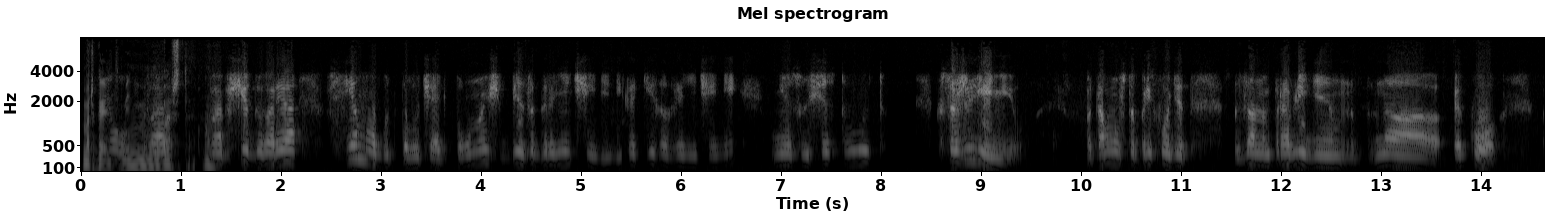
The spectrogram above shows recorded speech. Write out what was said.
Маргарита ну, Бенемина, ваш Вообще говоря, все могут получать помощь без ограничений. Никаких ограничений не существует, к сожалению. Потому что приходит за направлением на ЭКО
